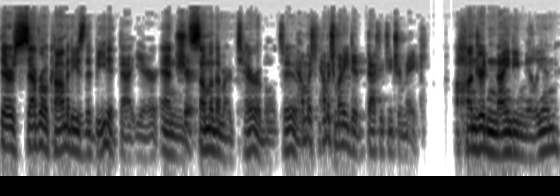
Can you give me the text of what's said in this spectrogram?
there's several comedies that beat it that year, and Sure. some of them are terrible too. How much? How much money did Back to the Future make? 190 million.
